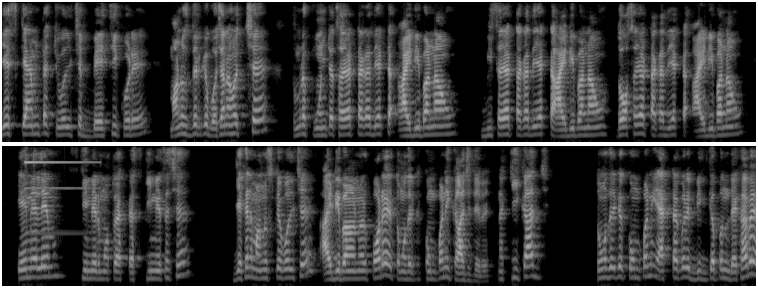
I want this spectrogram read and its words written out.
যে স্ক্যামটা চলছে বেশি করে, মানুষদেরকে বোঝানো হচ্ছে, তোমরা পঞ্চাশ হাজার টাকা দিয়ে একটা আইডি বানাও বিশ হাজার টাকা দিয়ে একটা আইডি বানাও, দশ হাজার টাকা দিয়ে একটা আইডি বানাও। এমএলএম স্কিমের মতো একটা স্কিম এসেছে, যেখানে মানুষকে বলছে, আইডি বানানোর পরে তোমাদেরকে কোম্পানি কাজ দেবে। না, কি কাজ? তোমাদেরকে কোম্পানি একটা করে বিজ্ঞাপন দেখাবে,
